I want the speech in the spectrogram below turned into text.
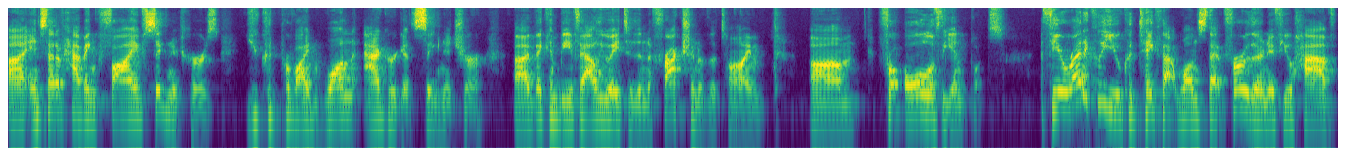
uh, instead of having five signatures, you could provide one aggregate signature uh, that can be evaluated in a fraction of the time um, for all of the inputs. Theoretically, you could take that one step further, and if you have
